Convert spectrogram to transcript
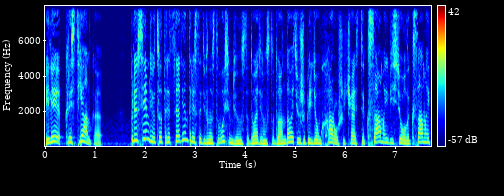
или «Крестьянка». Плюс 7 931 398 92 92. Ну, давайте уже перейдем к хорошей части, к самой веселой, к самой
